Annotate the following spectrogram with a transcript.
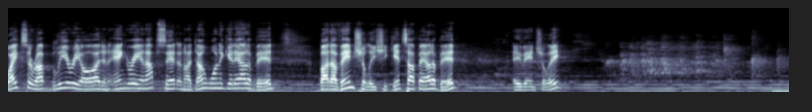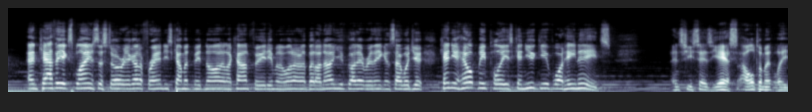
wakes her up bleary eyed and angry and upset, and I don't want to get out of bed. But eventually she gets up out of bed, eventually, And Kathy explains the story. I got a friend, he's come at midnight and I can't feed him and I want to, but I know you've got everything. And so would you, can you help me please? Can you give what he needs? And she says yes, ultimately,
